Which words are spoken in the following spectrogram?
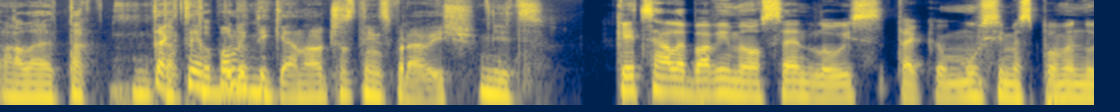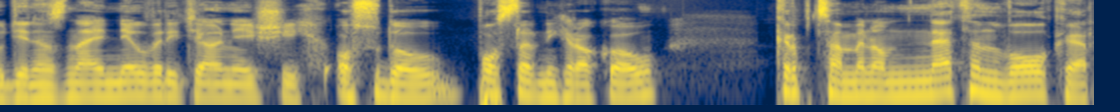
ale tak, Tak, tak to je budem- politika, no čo s tým spravíš? Nic. Keď sa ale bavíme o St. Louis, tak musíme spomenúť jeden z najneuveriteľnejších osudov posledných rokov. Krpca menom Nathan Walker,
